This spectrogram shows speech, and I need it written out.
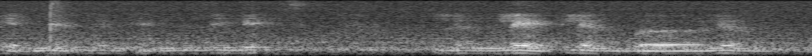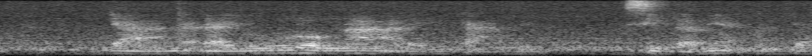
เห็นเนี่ยเรื่องเห็นนิมิตเรื่องเลขเรื่องเบอร์เรื่องยาอะไรรู้ล่วงหน้าอะไรต่างๆสิ่งเหล่านี้มันจะ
